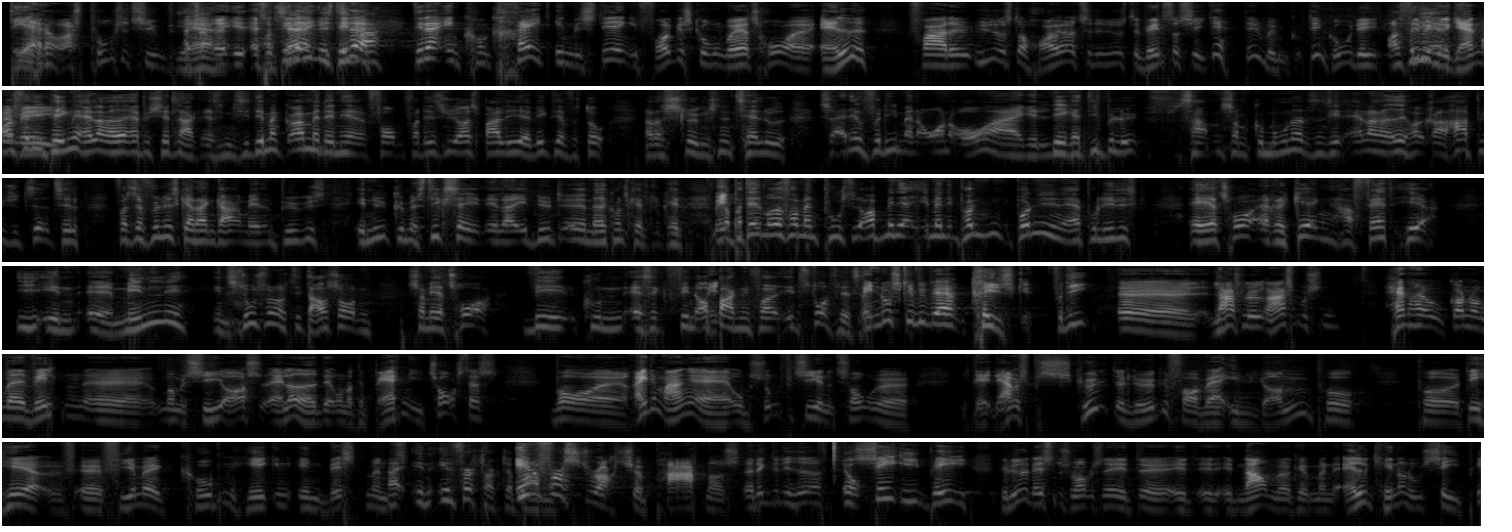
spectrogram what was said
det er da også positivt. Ja. Altså, øh, altså det, der, det, det, der, det der er en konkret investering i folkeskolen, hvor jeg tror, at alle fra det yderste højre til det yderste venstre siger, ja, det er, det er en god idé. Også fordi, det vil jeg gerne også være med fordi i. pengene allerede er budgetlagt. Altså, man siger, det man gør med den her form, for det synes jeg også bare lige er vigtigt at forstå, når der slynges sådan et tal ud, så er det jo fordi, man over en overrække lægger de beløb sammen, som kommunerne sådan set allerede i høj grad har budgetteret til. For selvfølgelig skal der engang mellem bygges en ny gymnastiksal eller et nyt øh, madkundskabslokal. Men, så på den måde får man pustet op. Men, jeg, men punkten, bundlinjen er politisk, at jeg tror, at regeringen har fat her i en øh, mindelig, en snusfornuftig dagsorden, som jeg tror vil kunne altså, finde opbakning for et stort flertal. Men nu skal vi være kritiske, fordi øh, Lars Løkke Rasmussen, han har jo godt nok været vælten, øh, må man sige, også allerede under debatten i torsdags, hvor øh, rigtig mange af oppositionspartierne tog øh, nærmest beskyldte Lykke for at være i lommen på på det her øh, firma Copenhagen Investment. Nej, in Infrastructure Partners. Infrastructure Partners. Er det ikke det, de hedder? Jo. CIP. Det lyder næsten som om sådan et, øh, et, et, et navn, man, kan, man alle kender nu. CP.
